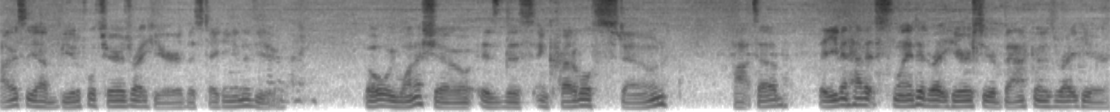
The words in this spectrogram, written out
obviously you have beautiful chairs right here that's taking in the view. But what we want to show is this incredible stone hot tub. They even have it slanted right here so your back goes right here.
